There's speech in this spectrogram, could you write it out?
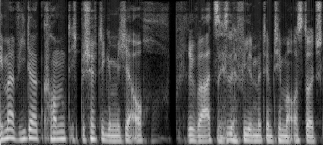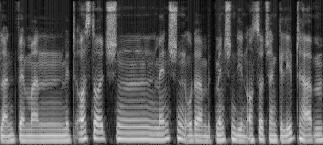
immer wieder kommt. Ich beschäftige mich ja auch privat sehr, sehr viel mit dem Thema Ostdeutschland. Wenn man mit ostdeutschen Menschen oder mit Menschen, die in Ostdeutschland gelebt haben,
